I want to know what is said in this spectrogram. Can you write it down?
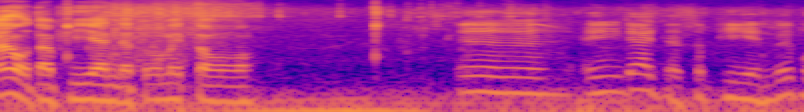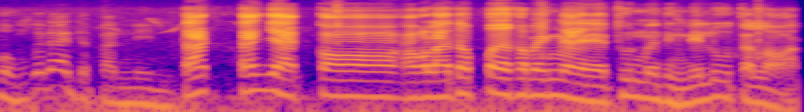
อ้าวตะเพียนแต่ตัวไม่โต เออไอ้นี่ได้แต่สะเพียนไว้ผมก็ได้แต่ปันนินตักตักอยากกอเอาไลท์ท็อปเปอร์เข้าไปข้างในเนี่ยทุนมันถึงได้รูดตลอด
